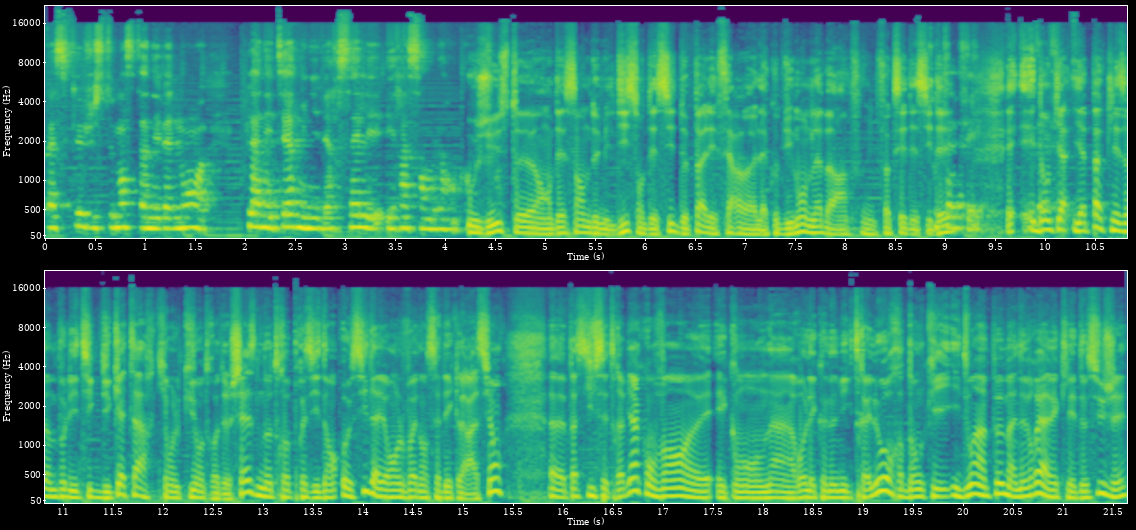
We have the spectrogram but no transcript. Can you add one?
Parce que justement, c'est un événement planétaire, universel et, et rassemblant. Ou juste euh, en décembre 2010, on décide de ne pas aller faire euh, la Coupe du Monde là-bas, hein, une fois que c'est décidé. Tout à fait. Et, et donc il n'y a, a, pas que les hommes politiques du Qatar qui ont le cul entre deux chaises, notre président aussi, d'ailleurs on le voit dans ses déclarations, euh, parce qu'il sait très bien qu'on vend euh, et qu'on a un rôle économique très lourd, donc il doit un peu manœuvrer avec les deux sujets.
